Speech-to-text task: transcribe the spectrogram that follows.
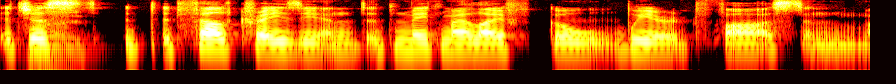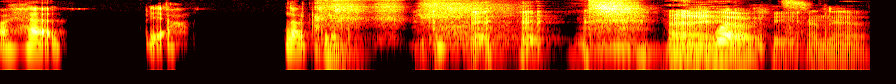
it just it, it felt crazy and it made my life go weird fast and my head, yeah, not good. unhealthy, unhealthy.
